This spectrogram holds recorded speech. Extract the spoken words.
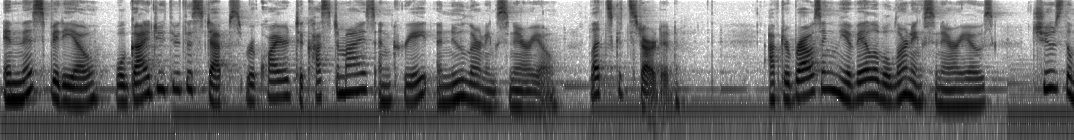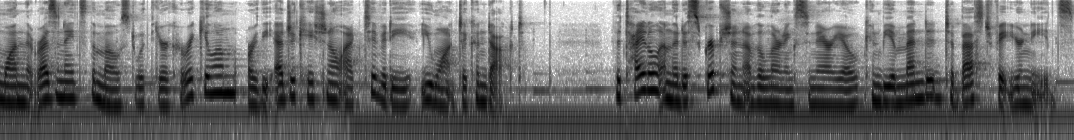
In this video, we'll guide you through the steps required to customize and create a new learning scenario. Let's get started. After browsing the available learning scenarios, choose the one that resonates the most with your curriculum or the educational activity you want to conduct. The title and the description of the learning scenario can be amended to best fit your needs.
